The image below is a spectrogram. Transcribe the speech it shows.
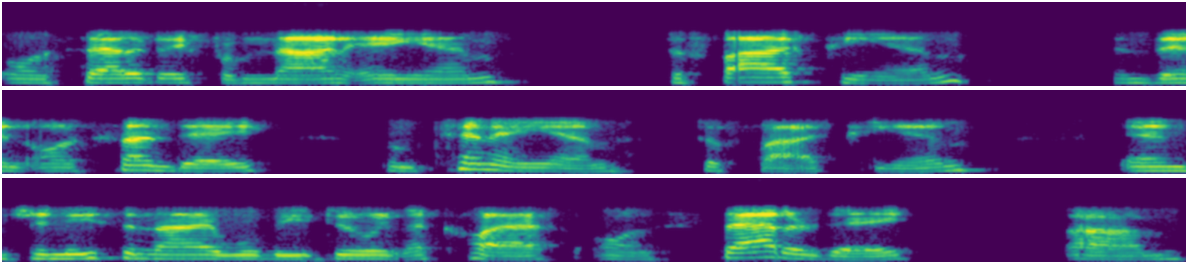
on Saturday from 9 a.m. to 5 p.m. and then on Sunday from 10 a.m. to 5 p.m. And Janice and I will be doing a class on Saturday, um,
